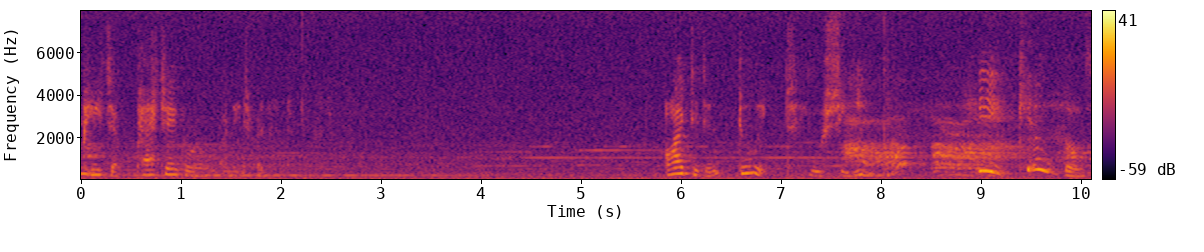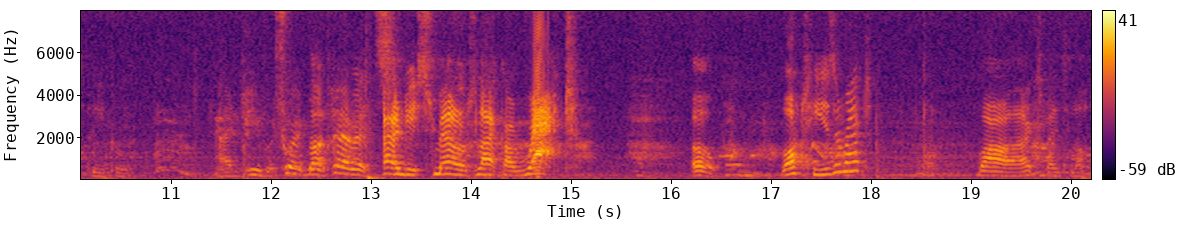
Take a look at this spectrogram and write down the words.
Peter Pettigrew. I need to. I didn't do it, you see. He killed those people. And he betrayed my parents. And he smells like a rat. Oh. What? He is a rat? Wow, that explains a lot.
